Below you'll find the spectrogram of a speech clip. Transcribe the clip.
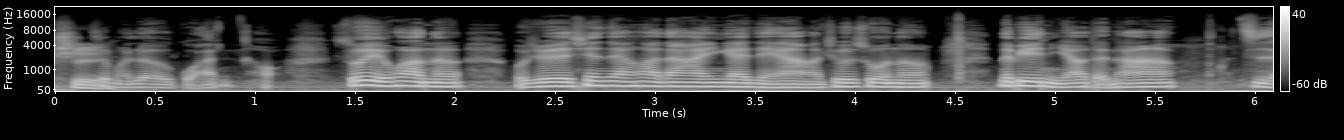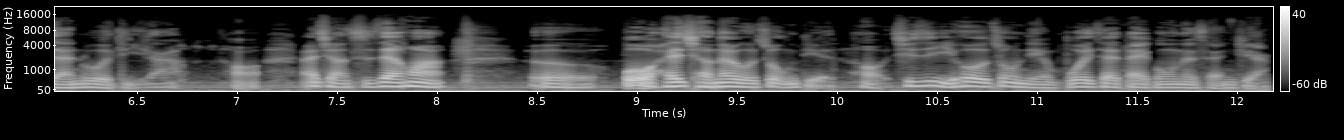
是这么乐观。好，所以的话呢，我觉得现在的话，大家应该怎样？就是说呢，那边你要等它自然落地啦。好，那讲实在话。呃，不过我还是强调一个重点，哈，其实以后的重点不会再代工那三家，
